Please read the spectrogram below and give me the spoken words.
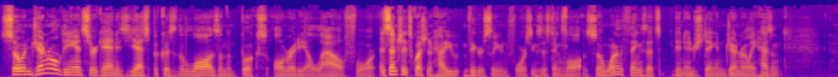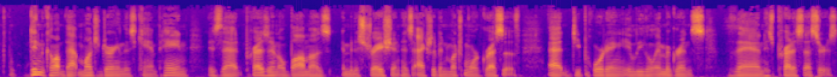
So, in general, the answer again is yes, because the laws on the books already allow for. Essentially, it's a question of how you vigorously enforce existing laws. So, one of the things that's been interesting and generally hasn't didn't come up that much during this campaign is that President Obama's administration has actually been much more aggressive at deporting illegal immigrants than his predecessors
